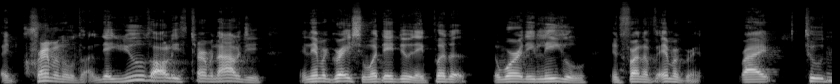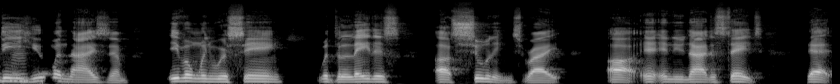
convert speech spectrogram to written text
and criminals. They use all these terminology in immigration. What they do, they put a, the word illegal in front of immigrant, right? To Mhm. dehumanize them. Even when we're seeing with the latest uh, shootings, right, uh, in, in the United States, that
